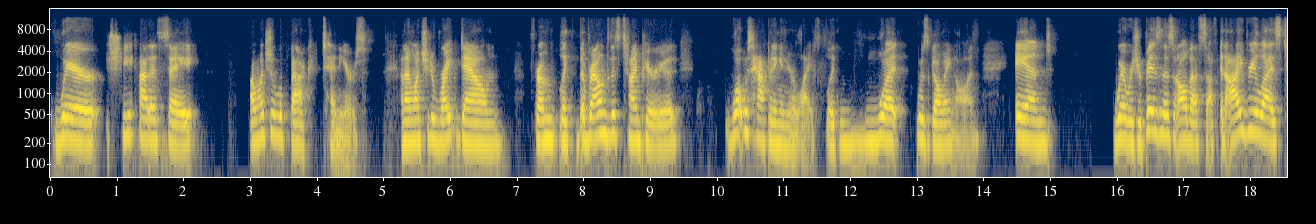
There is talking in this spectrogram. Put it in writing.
where she had us say, I want you to look back 10 years and I want you to write down from like around this time period what was happening in your life, like what was going on, and where was your business and all that stuff. And I realized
